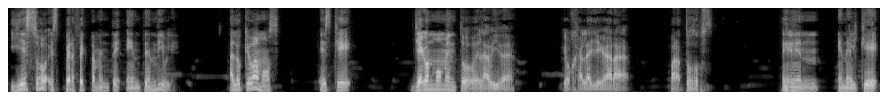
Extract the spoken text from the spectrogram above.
Y eso es perfectamente entendible. A lo que vamos es que llega un momento de la vida que ojalá llegara para todos, en, en el que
